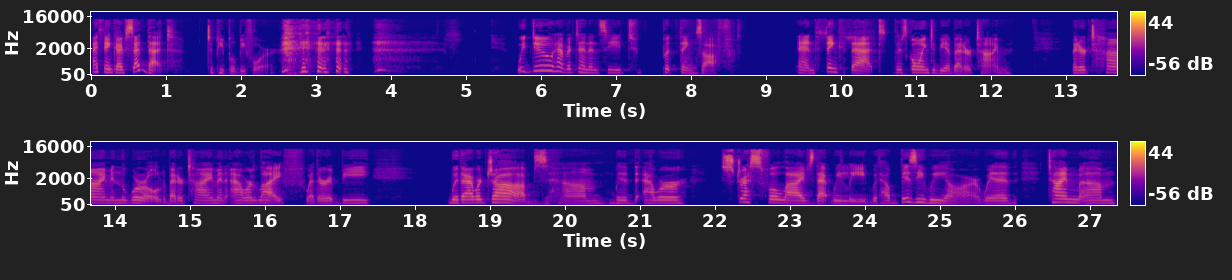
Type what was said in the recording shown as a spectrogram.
I think I've said that to people before. we do have a tendency to put things off and think that there's going to be a better time. Better time in the world, a better time in our life, whether it be with our jobs, um, with our stressful lives that we lead, with how busy we are, with time um,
